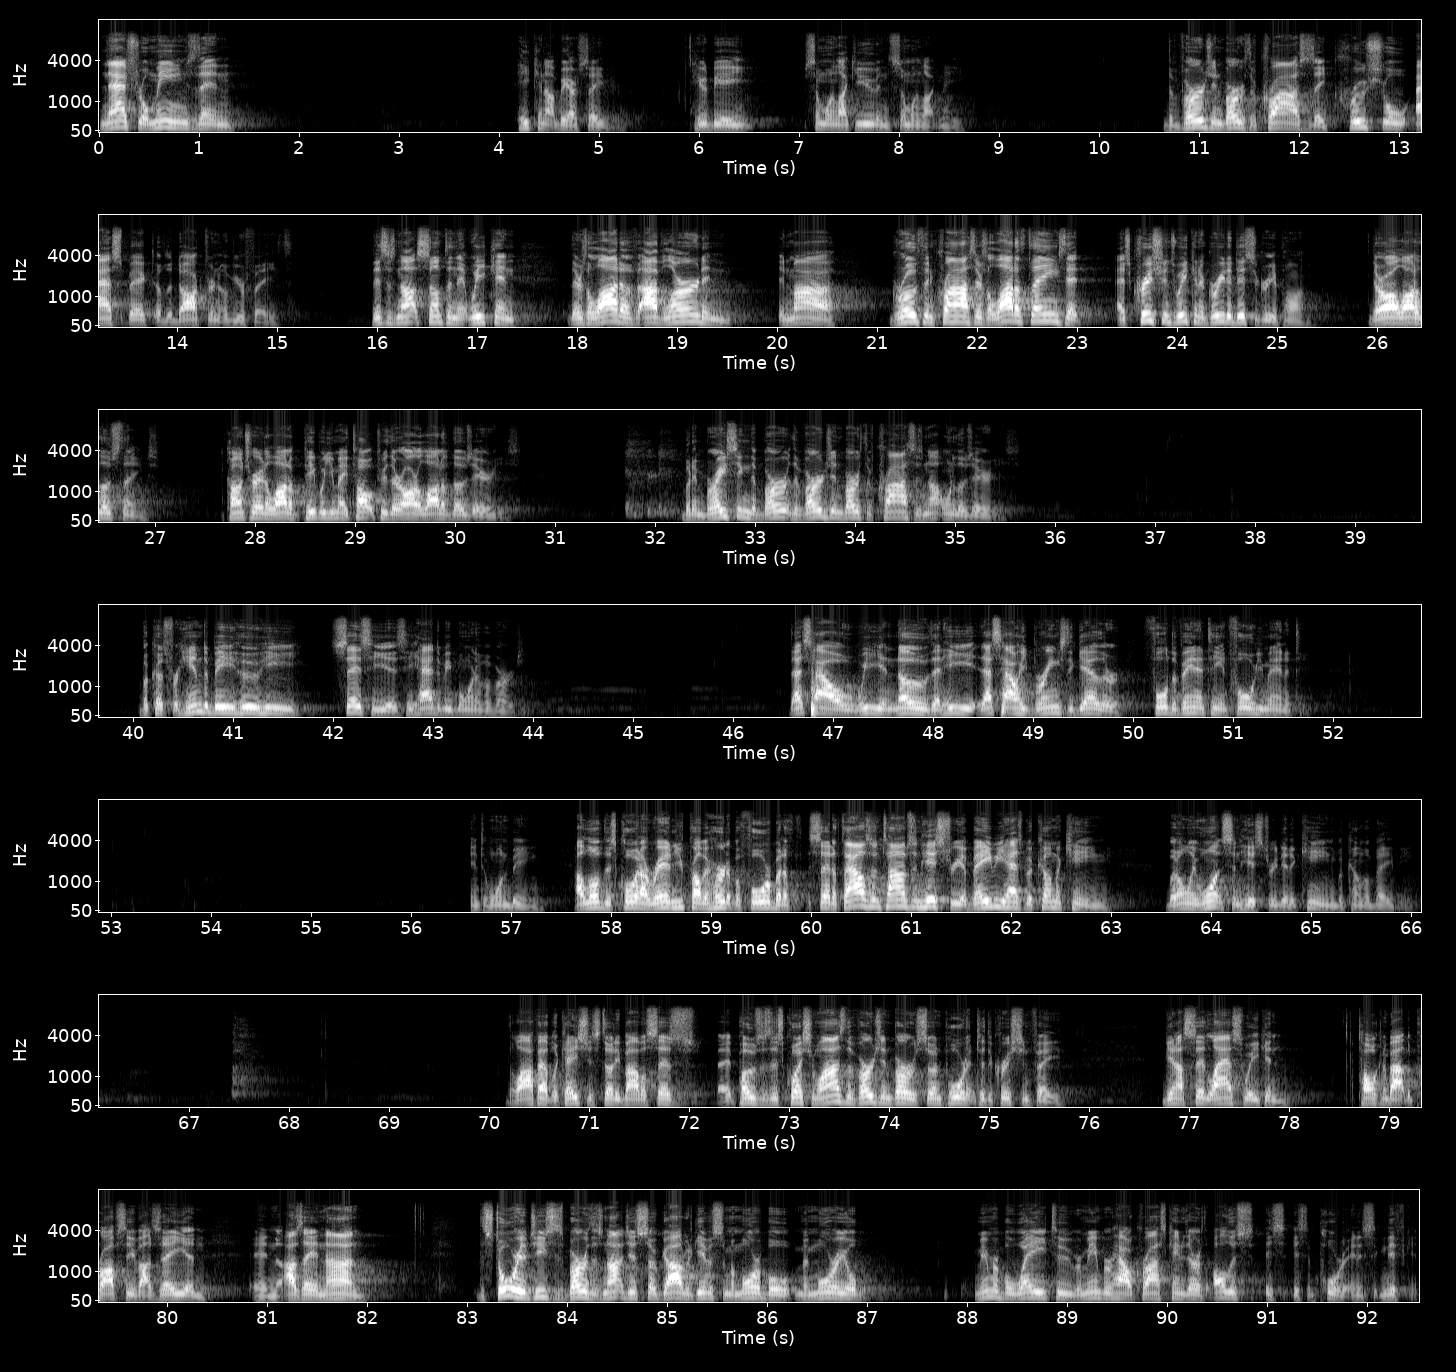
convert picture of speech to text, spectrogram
natural means, then he cannot be our Savior. He would be someone like you and someone like me. The virgin birth of Christ is a crucial aspect of the doctrine of your faith. This is not something that we can, there's a lot of, I've learned in, in my growth in Christ, there's a lot of things that as Christians we can agree to disagree upon. There are a lot of those things. Contrary to a lot of people you may talk to, there are a lot of those areas. But embracing the, birth, the virgin birth of Christ is not one of those areas. Because for him to be who he says he is, he had to be born of a virgin. That's how we know that he, that's how he brings together full divinity and full humanity. Into one being. I love this quote I read, and you've probably heard it before, but it said, A thousand times in history, a baby has become a king, but only once in history did a king become a baby. The Life Application Study Bible says, it poses this question Why is the virgin birth so important to the Christian faith? Again, I said last week in talking about the prophecy of Isaiah and, and Isaiah 9, the story of Jesus' birth is not just so God would give us a memorable, memorial, memorable way to remember how Christ came to earth. All this is, is important and it's significant.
